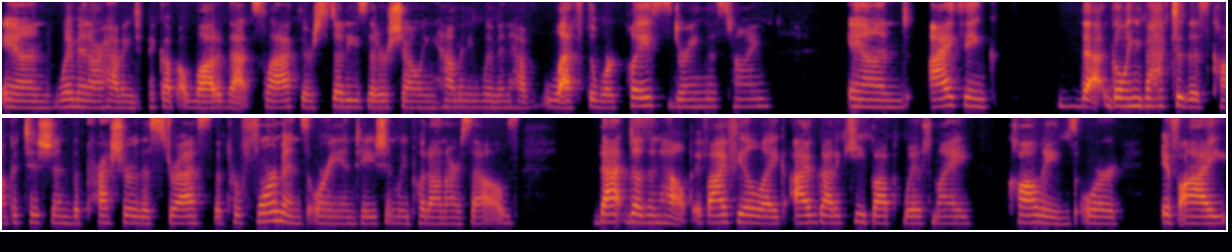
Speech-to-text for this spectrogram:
And women are having to pick up a lot of that slack. There's studies that are showing how many women have left the workplace during this time. And I think that going back to this competition, the pressure, the stress, the performance orientation we put on ourselves, that doesn't help. If I feel like I've got to keep up with my colleagues, or if I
